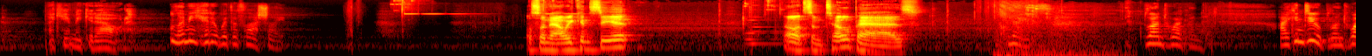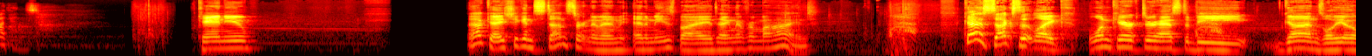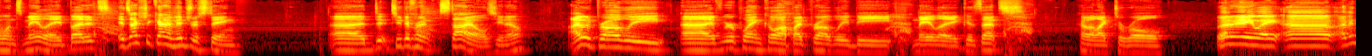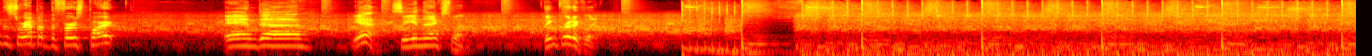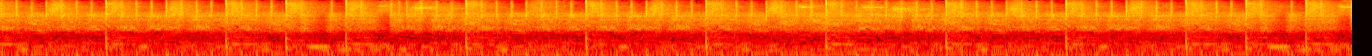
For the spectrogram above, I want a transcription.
I can't make it out. Let me hit it with the flashlight. Also, now we can see it. Oh, it's some topaz. Nice. Blunt weapon. I can do blunt weapons. Can you? Okay, she can stun certain en enemies by attacking them from behind. Kind of sucks that like one character has to be guns while the other one's melee, but it's it's actually kind of interesting. Uh, two different styles, you know. I would probably, uh, if we were playing co-op, I'd probably be melee because that's how I like to roll. But anyway, uh, I think this will wrap up the first part, and uh, yeah, see you in the next one. Think critically.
